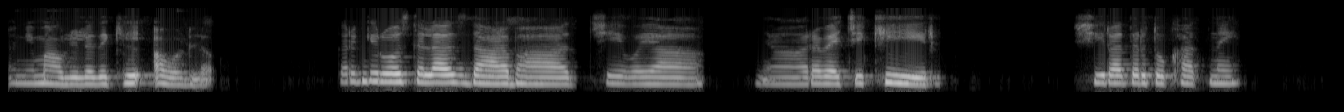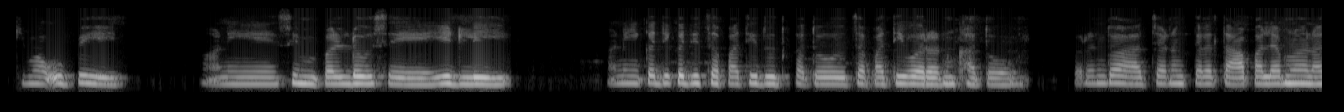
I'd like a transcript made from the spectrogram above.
आणि माऊलीला देखील आवडलं. कारण की रोज त्याला डाळ भात शेवया रव्याची खीर शिरा तर तो खात नाही किंवा उपीट आणि सिंपल डोसे इडली आणि कधी कधी चपाती दूध खातो चपाती वरण खातो. परंतु अचानक त्याला ताप आल्यामुळं ना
